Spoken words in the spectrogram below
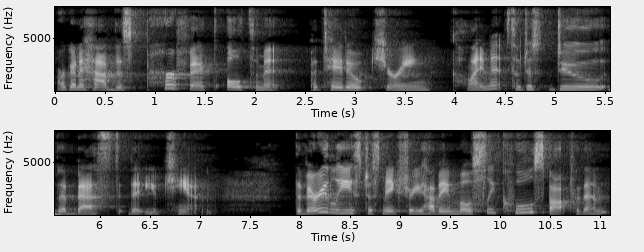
are going to have this perfect ultimate potato curing climate. So just do the best that you can. The very least, just make sure you have a mostly cool spot for them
